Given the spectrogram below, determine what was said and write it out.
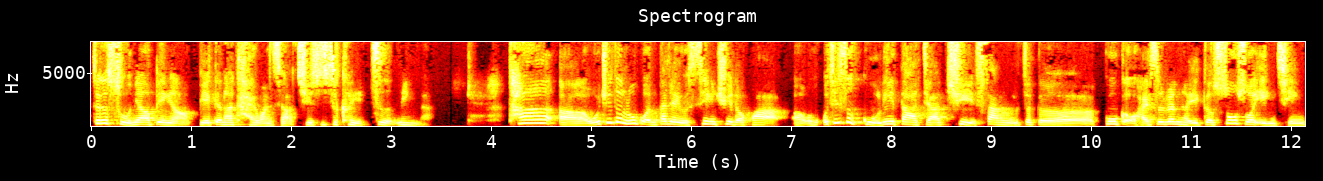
这个鼠尿病啊，别跟他开玩笑，其实是可以致命的。他呃，我觉得如果大家有兴趣的话，呃，我我其实鼓励大家去上这个 Google 还是任何一个搜索引擎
